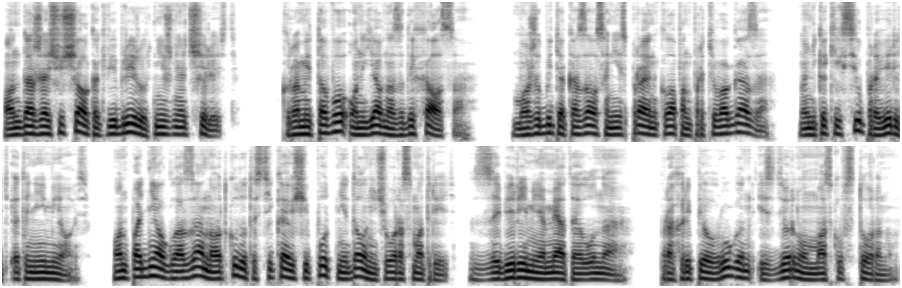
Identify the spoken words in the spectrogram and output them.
Он даже ощущал, как вибрирует нижняя челюсть. Кроме того, он явно задыхался. Может быть, оказался неисправен клапан противогаза, но никаких сил проверить это не имелось. Он поднял глаза, но откуда-то стекающий пот не дал ничего рассмотреть. «Забери меня, мятая луна!» – прохрипел Руган и сдернул маску в сторону.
